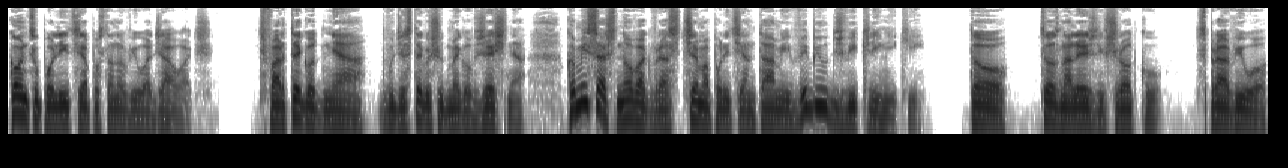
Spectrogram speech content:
W końcu policja postanowiła działać. Czwartego dnia, 27 września, komisarz Nowak wraz z trzema policjantami wybił drzwi kliniki. To, co znaleźli w środku, sprawiło,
